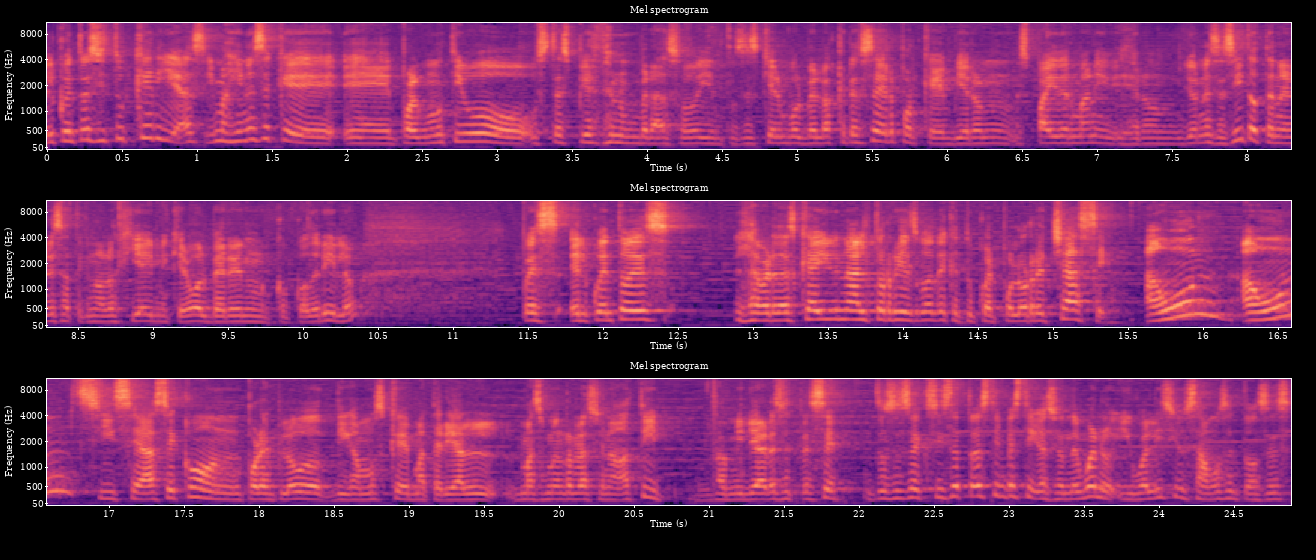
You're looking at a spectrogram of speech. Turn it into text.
El cuento es si tú querías, imagínense que eh, por algún motivo ustedes pierden un brazo y entonces quieren volverlo a crecer porque vieron Spider-Man y dijeron yo necesito tener esa tecnología y me quiero volver en cocodrilo. Pues el cuento es la verdad es que hay un alto riesgo de que tu cuerpo lo rechace, aún, aún si se hace con, por ejemplo, digamos que material más o menos relacionado a ti, familiares, etc. Entonces existe toda esta investigación de bueno, igual y si usamos entonces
